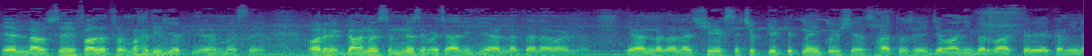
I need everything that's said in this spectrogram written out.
اے اللہ، اس سے حفاظت فرما دیجیے اپنی رحمت سے۔ اور گانوں سننے سے بچا لیجیے اللہ تعالیٰ یا اللہ تعالیٰ، شیخ سے چھپ کے کتنا ہی کوئی شخص ہاتھوں سے جوانی برباد کرے یا کمینہ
